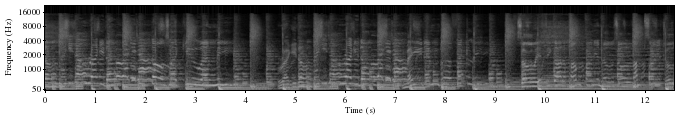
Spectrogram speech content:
dolls. Raggy dolls. Raggy dolls. Dolls. Like you and me. Raggy dolls. Raggy dolls. Raggy dolls. Raggy dolls. Made him perfectly. So if you got a bump on your nose or lumps on your toes,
